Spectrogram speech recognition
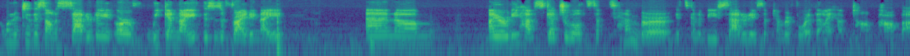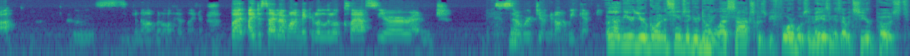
I want to do this on a Saturday or weekend night. This is a Friday night. And um, I already have scheduled September. It's going to be Saturday, September 4th, and I have Tom Papa, who's a phenomenal headliner. But I decided I want to make it a little classier, and so we're doing it on a weekend. Oh, you're going. It seems like you're doing less acts because before what was amazing is I would see your posts,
